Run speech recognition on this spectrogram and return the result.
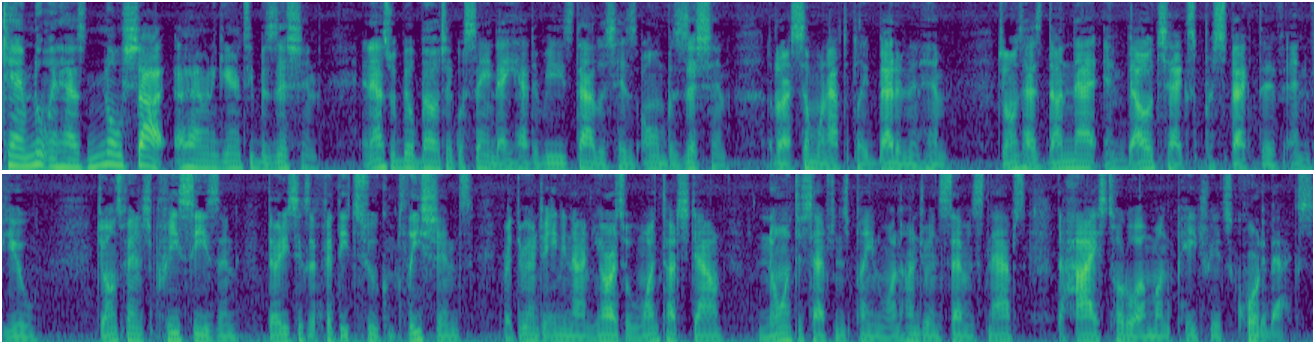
Cam Newton has no shot at having a guaranteed position. And that's what Bill Belichick was saying that he had to reestablish his own position, otherwise someone have to play better than him. Jones has done that in Belichick's perspective and view. Jones finished preseason 36 of 52 completions for 389 yards with one touchdown, no interceptions, playing 107 snaps, the highest total among Patriots quarterbacks.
